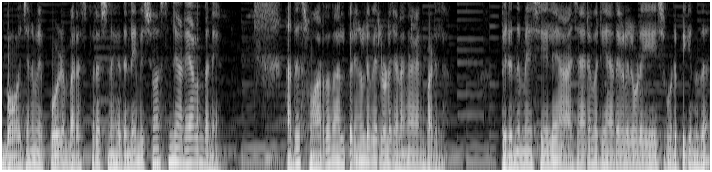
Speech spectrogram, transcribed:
ഭോജനം എപ്പോഴും പരസ്പര സ്നേഹത്തിന്റെയും വിശ്വാസത്തിന്റെയും അടയാളം തന്നെയാണ്. അത് സ്വാർത്ഥ താല്പര്യങ്ങളുടെ പേരിലുള്ള ചടങ്ങാകാൻ പാടില്ല. വിരുന്നുമേശയിലെ ആചാരമര്യാദകളിലൂടെ യേശു പഠിപ്പിക്കുന്നത്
